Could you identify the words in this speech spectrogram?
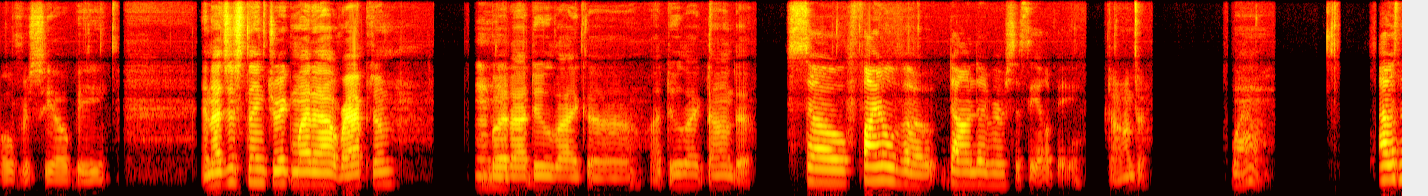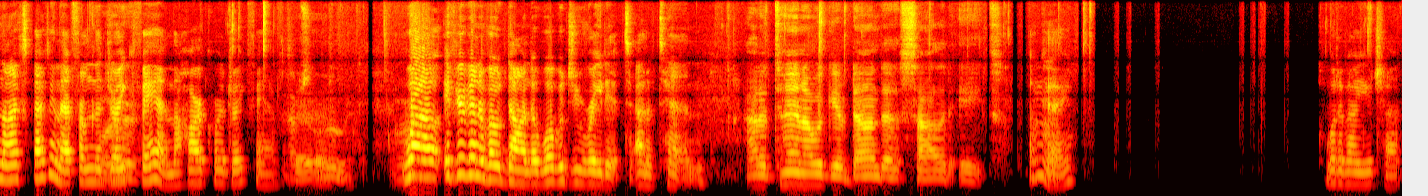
over CLB. And I just think Drake might have out rapped him, Mhm. but I do like uh I do like Donda. So final vote: Donda versus CLB. Donda. Wow. I was not expecting that from the Drake fan, the hardcore Drake fan. Absolutely. Well, if you're gonna vote Donda, what would you rate it out of ten? Out of ten, I would give Donda a solid eight. Hmm. Okay. What about you, Chuck?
